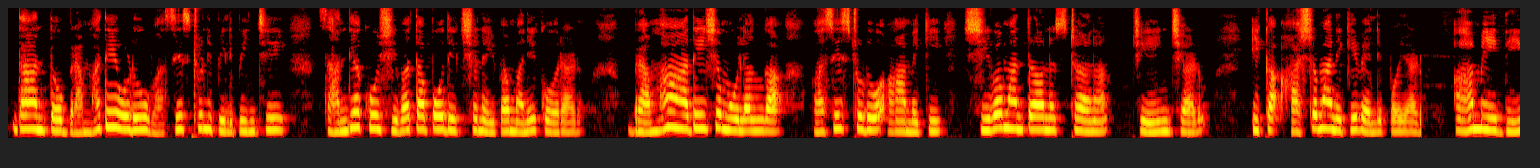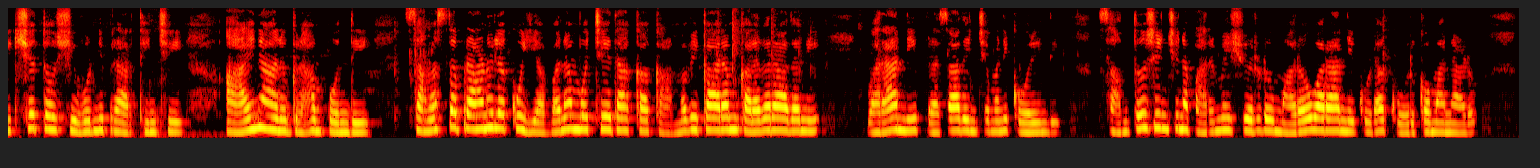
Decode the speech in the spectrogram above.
దాంతో బ్రహ్మదేవుడు వశిష్ఠుని పిలిపించి సంధ్యకు శివతపోదీక్షణ ఇవ్వమని కోరాడు. బ్రహ్మ ఆదేశ మూలంగా వశిష్ఠుడు ఆమెకి శివమంత్రానుష్ఠాన చేయించాడు. ఇక ఆశ్రమానికి వెళ్ళిపోయాడు. ఆమె దీక్షతో శివుణ్ణి ప్రార్థించి ఆయన అనుగ్రహం పొంది సమస్త ప్రాణులకు యవ్వనం వచ్చేదాకా కామవికారం కలగరాదని వరాన్ని ప్రసాదించమని కోరింది. సంతోషించిన పరమేశ్వరుడు మరో వరాన్ని కూడా కోరుకోమన్నాడు.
